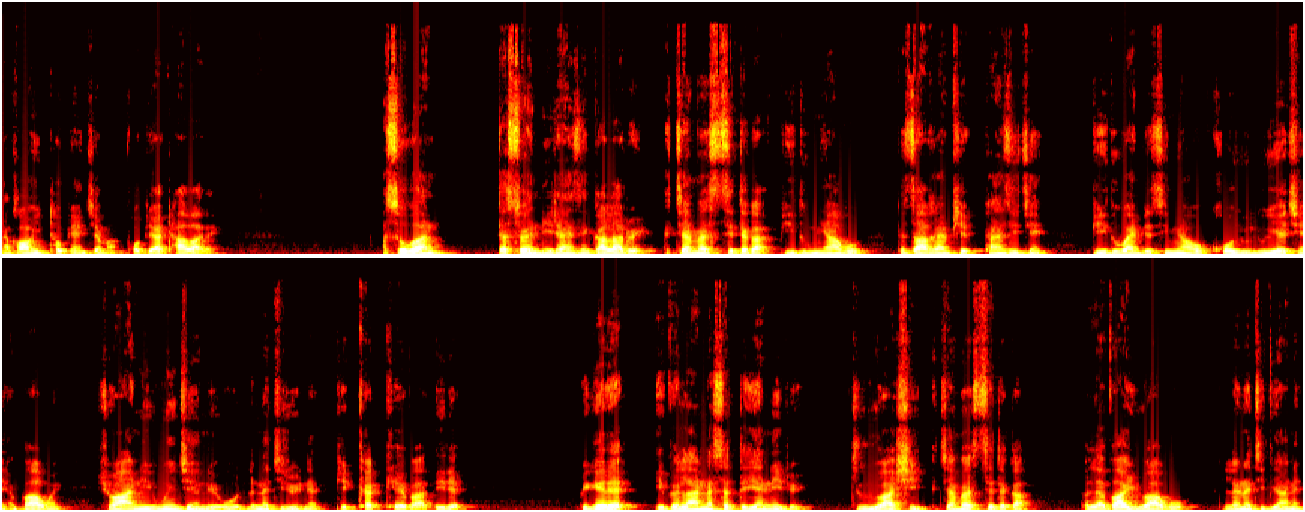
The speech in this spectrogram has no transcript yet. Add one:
၎င်း၏ထုတ်ပြန်ချက်မှာဖော်ပြထားပါတယ်အဆိုပါ တက်ဆွဲနေထိုင်စဉ်ကာလတွင်အကြမ်းဖက်စစ်တပ်ကပြည်သူများကိုတစားကန်ဖြစ်ဖမ်းဆီးခြင်းပြည်သူပိုင်ပစ္စည်းများကိုခိုးယူလူရဲခြင်းအပါအဝင်ရွာအနီးဝန်းကျင်တွေကိုလက်နက်ကြီးတွေနဲ့ပစ်ခတ်ခဲ့ပါသေးတယ်။ပြီးခဲ့တဲ့ဧပြီလ22ရက်နေ့တွင်ကျူရွာရှိအကြမ်းဖက်စစ်တပ်ကဗလဘရွာကိုလက်နက်ကြီးပြားနဲ့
